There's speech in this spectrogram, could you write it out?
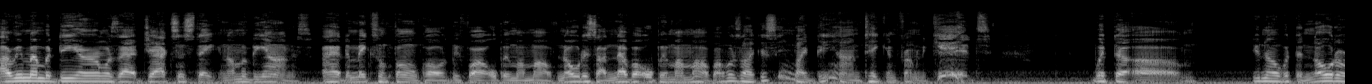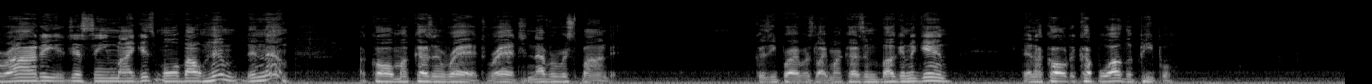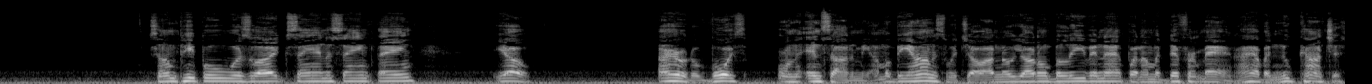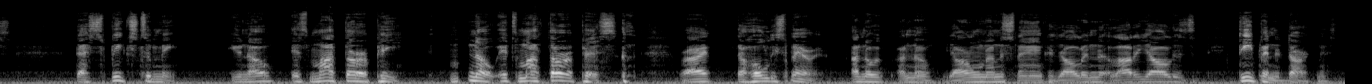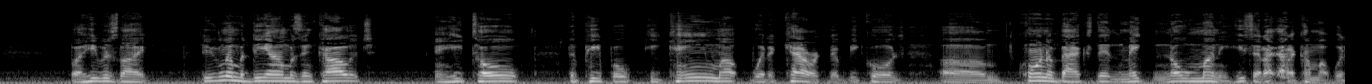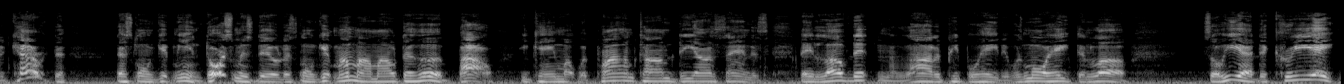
I remember Deion was at Jackson State, and I'm to be honest. I had to make some phone calls before I opened my mouth. Notice I never opened my mouth. I was like, it seemed like Deion taking from the kids. With the, um, you know, with the notoriety, it just seemed like it's more about him than them. I called my cousin Reg. Reg never responded. Because he probably was like, my cousin bugging again. Then I called a couple other people. Some people was like saying the same thing. Yo, I heard a voice on the inside of me. I'm going to be honest with y'all. I know y'all don't believe in that, but I'm a different man. I have a new conscience that speaks to me. You know, it's my therapy. No, it's my therapist, right? The Holy Spirit. I know, I know y'all don't understand because y'all in the, a lot of y'all is deep in the darkness. But he was like, do you remember Deion was in college and he told the people he came up with a character because um, cornerbacks didn't make no money. He said, I got to come up with a character that's going to get me endorsements deal that's going to get my mama out the hood. Bow. He came up with prime time Deion Sanders. They loved it, and a lot of people hated it. It was more hate than love. So he had to create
